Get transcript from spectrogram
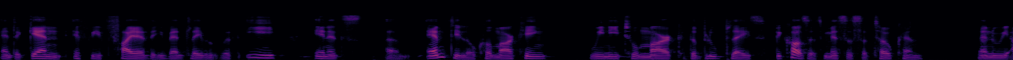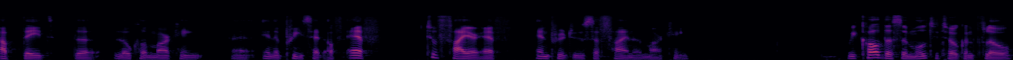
And again, if we fire the event labeled with E in its um, empty local marking, we need to mark the blue place because it misses a token. Then we update the local marking uh, in a preset of F to fire F and produce a final marking. We call this a multi-token flow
